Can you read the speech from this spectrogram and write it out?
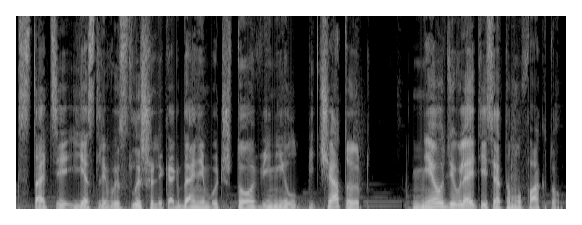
Кстати, если вы слышали когда-нибудь, что винил печатают, не удивляйтесь этому факту.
